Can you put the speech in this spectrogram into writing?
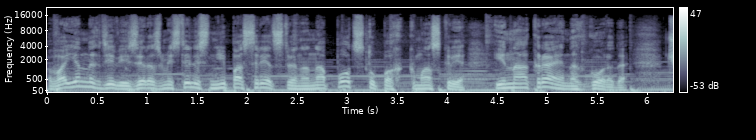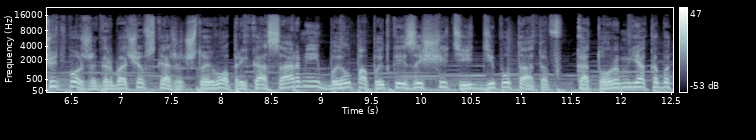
военных дивизий разместились непосредственно на подступах к Москве и на окраинах города. Чуть позже Горбачев скажет, что его приказ армии был попыткой защитить депутатов, к которым якобы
